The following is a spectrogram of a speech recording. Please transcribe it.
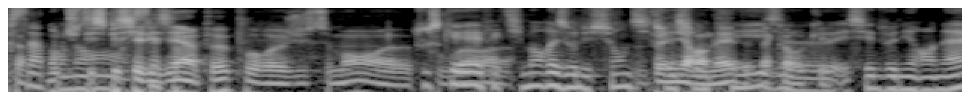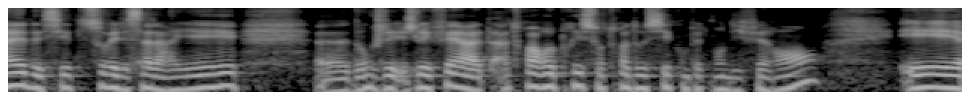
Ça Donc tu t'es spécialisé un peu pour euh, justement euh, tout ce qui est effectivement résolution de situations de crise, essayer de venir en aide, essayer de sauver les salariés. donc je l'ai fait à, à, trois reprises sur trois dossiers complètement différents. Et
